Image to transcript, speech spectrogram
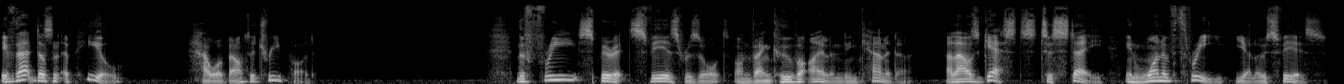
If that doesn't appeal, how about a tree pod? The Free Spirit Spheres Resort on Vancouver Island in Canada allows guests to stay in one of three yellow spheres,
